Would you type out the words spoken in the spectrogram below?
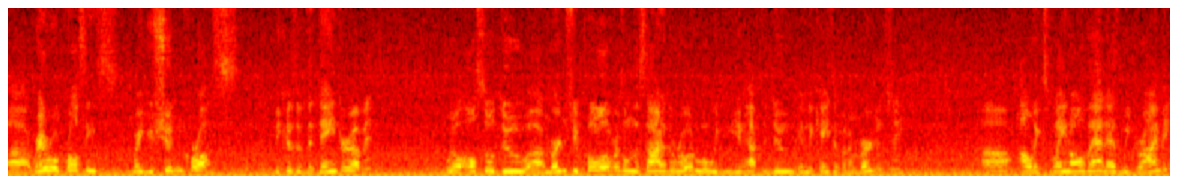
uh, railroad crossings where you shouldn't cross because of the danger of it. We'll also do uh, emergency pullovers on the side of the road, what we, you have to do in the case of an emergency. Uh, I'll explain all that as we driving.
